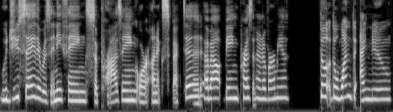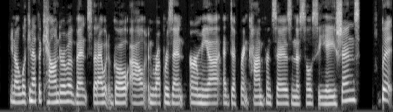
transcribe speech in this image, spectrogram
Would you say there was anything surprising or unexpected about being president of URMIA? The, the one th- I knew, you know, looking at the calendar of events that I would go out and represent URMIA at different conferences and associations, but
